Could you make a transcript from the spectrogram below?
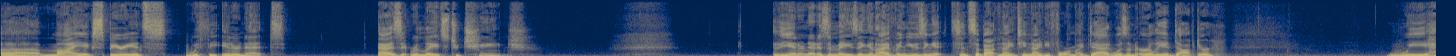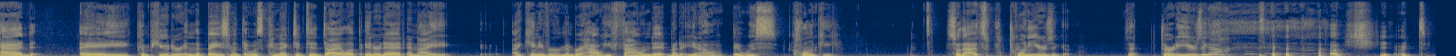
uh, my experience with the internet as it relates to change. The internet is amazing, and I've been using it since about 1994. My dad was an early adopter. We had a computer in the basement that was connected to dial-up internet, and I, I can't even remember how he found it, but it, you know, it was clunky. So that's 20 years ago. Is that 30 years ago? oh shoot!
